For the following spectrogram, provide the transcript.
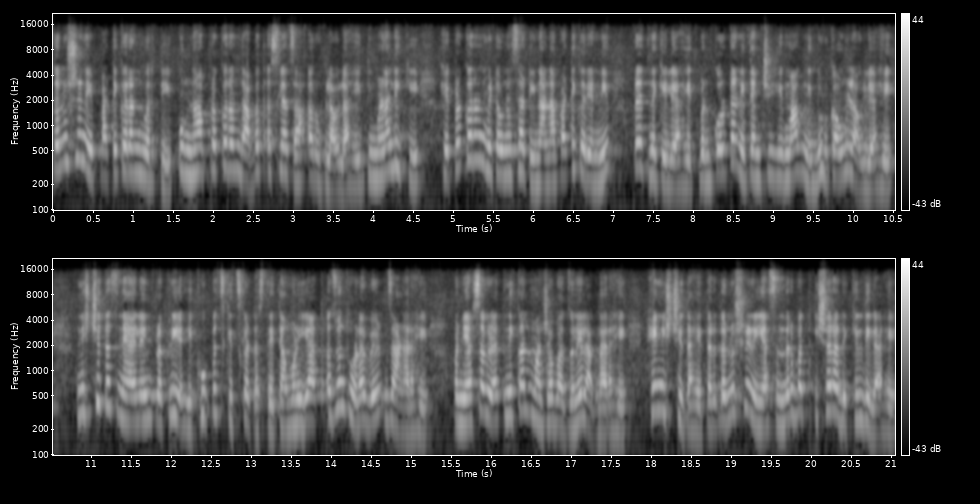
तनुश्रीने पाटेकरांवरती पुन्हा प्रकरण दाबत असल्याचा आरोप लावला आहे. ती म्हणाली की हे प्रकरण मिटवण्यासाठी नाना पाटेकर यांनी प्रयत्न केले आहेत पण कोर्टाने त्यांची ही मागणी धुडकावून लावली आहे. निश्चितच न्यायालयीन प्रक्रिया ही खूपच किचकट असते. त्यामुळे यात अजून थोडा वेळ जाणार आहे. पण या सगळ्यात निकाल माझ्या बाजूने लागणार आहे. हे निश्चित आहे. तर तनुश्रीने या संदर्भात इशारा देखील दिला आहे.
